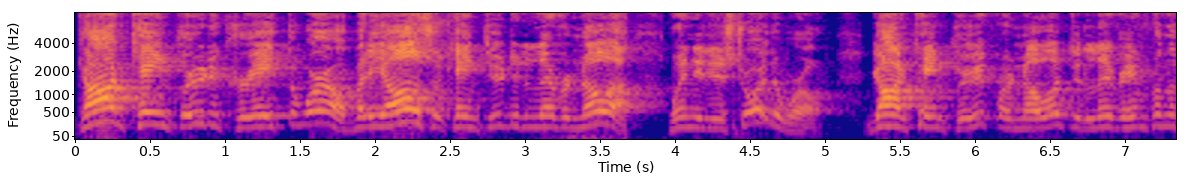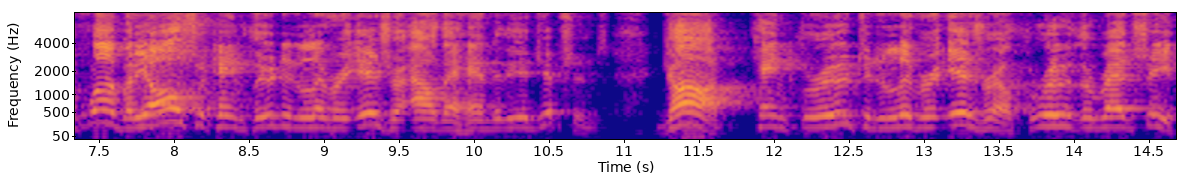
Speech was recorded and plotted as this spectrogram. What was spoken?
God came through to create the world, but he also came through to deliver Noah when he destroyed the world. God came through for Noah to deliver him from the flood, but he also came through to deliver Israel out of the hand of the Egyptians. God came through to deliver Israel through the Red Sea,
